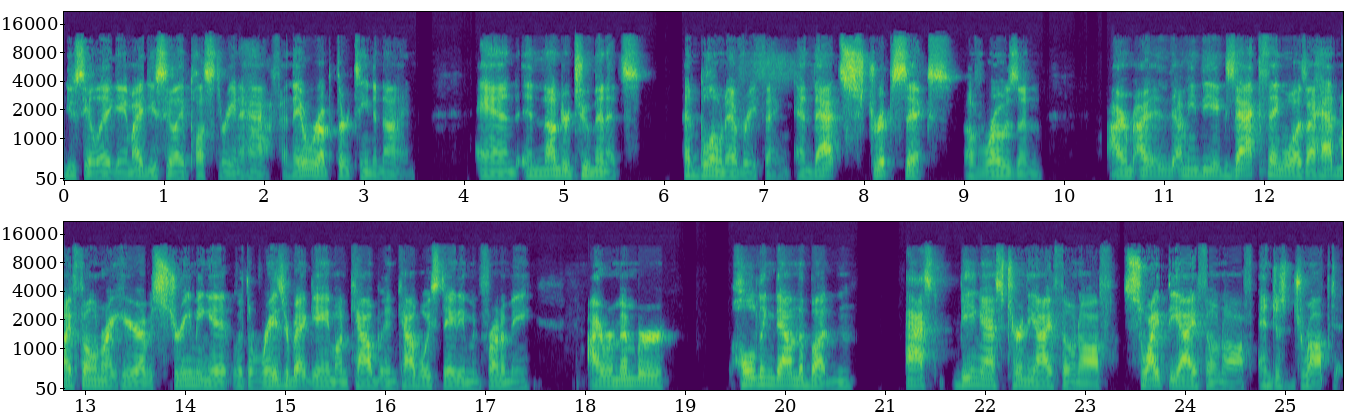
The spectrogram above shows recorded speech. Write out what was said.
UCLA game. I had UCLA plus three and a half, and they were up 13 to nine. And in under two minutes, had blown everything. And that strip six of Rosen, I, I, mean, the exact thing was I had my phone right here. I was streaming it with the Razorback game on Cow, in Cowboy Stadium in front of me. I remember holding down the button, asked, being asked to turn the iPhone off, swiped the iPhone off, and just dropped it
